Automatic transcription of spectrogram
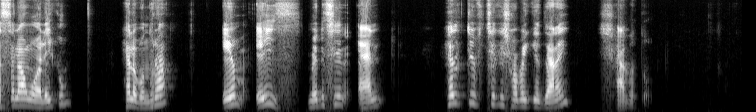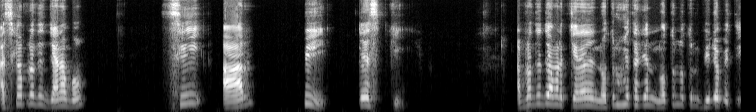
আসসালামু আলাইকুম। হ্যালো বন্ধুরা M H medicine and health tips থেকে সবাইকে জানাই স্বাগত। আজকে আপনাদের জানাব সিআর পি টেস্ট কি? আপনারা যদি আমার চ্যানেলে নতুন হয়ে থাকেন, নতুন নতুন ভিডিও পেতে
